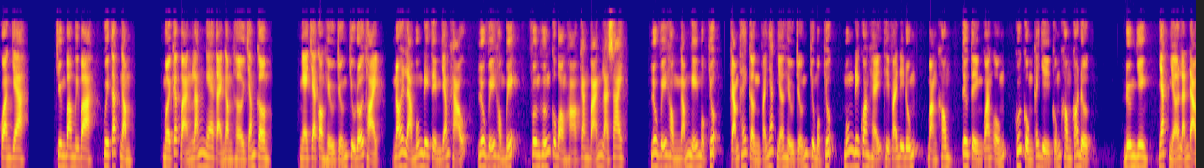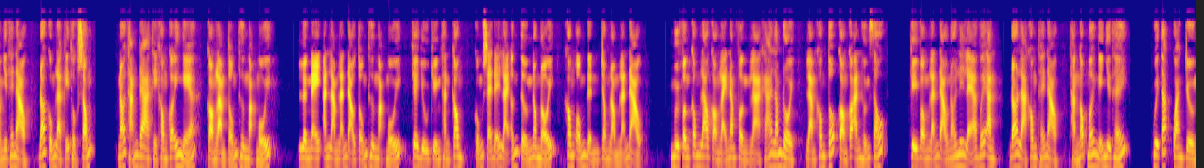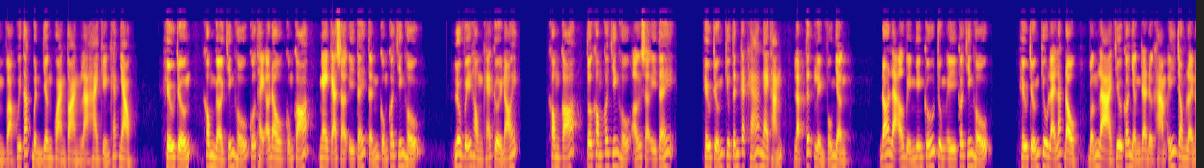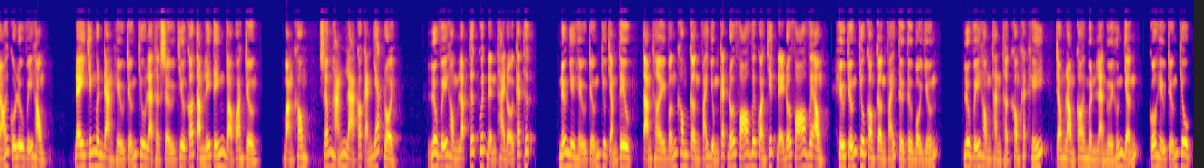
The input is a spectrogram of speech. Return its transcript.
Quan gia. Chương 33, Quy tắc ngầm. Mời các bạn lắng nghe tại ngầm thơ chấm cơm. Nghe cha con hiệu trưởng Chu đối thoại, nói là muốn đi tìm giám khảo, Lưu Vĩ Hồng biết, phương hướng của bọn họ căn bản là sai. Lưu Vĩ Hồng ngẫm nghĩ một chút, cảm thấy cần phải nhắc nhở hiệu trưởng Chu một chút, muốn đi quan hệ thì phải đi đúng, bằng không, tiêu tiền quan ổn, cuối cùng cái gì cũng không có được. Đương nhiên, nhắc nhở lãnh đạo như thế nào, đó cũng là kỹ thuật sống. Nói thẳng ra thì không có ý nghĩa, còn làm tổn thương mặt mũi. Lần này anh làm lãnh đạo tổn thương mặt mũi, cho dù chuyện thành công, cũng sẽ để lại ấn tượng nông nổi, không ổn định trong lòng lãnh đạo. 10 phần công lao còn lại 5 phần là khá lắm rồi, làm không tốt còn có ảnh hưởng xấu. Kỳ vọng lãnh đạo nói lý lẽ với anh, đó là không thể nào, thằng ngốc mới nghĩ như thế. Quy tắc quan trường và quy tắc bình dân hoàn toàn là hai chuyện khác nhau. Hiệu trưởng, không ngờ chiến hữu của thầy ở đâu cũng có, ngay cả sở y tế tỉnh cũng có chiến hữu. Lưu Vĩ Hồng khẽ cười nói, không có, tôi không có chiến hữu ở sở y tế. Hiệu trưởng chu tính cách khá ngay thẳng, lập tức liền phủ nhận. Đó là ở viện nghiên cứu trung y có chiến hữu. Hiệu trưởng chu lại lắc đầu, vẫn là chưa có nhận ra được hàm ý trong lời nói của Lưu Vĩ Hồng. Đây chứng minh rằng hiệu trưởng chu là thật sự chưa có tâm lý tiến vào quan trường. Bằng không, sớm hẳn là có cảnh giác rồi. Lưu Vĩ Hồng lập tức quyết định thay đổi cách thức. Nếu như hiệu trưởng Chu chậm tiêu, tạm thời vẫn không cần phải dùng cách đối phó với quan chức để đối phó với ông, hiệu trưởng Chu còn cần phải từ từ bồi dưỡng. Lưu Vĩ Hồng thành thật không khách khí, trong lòng coi mình là người hướng dẫn của hiệu trưởng Chu.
